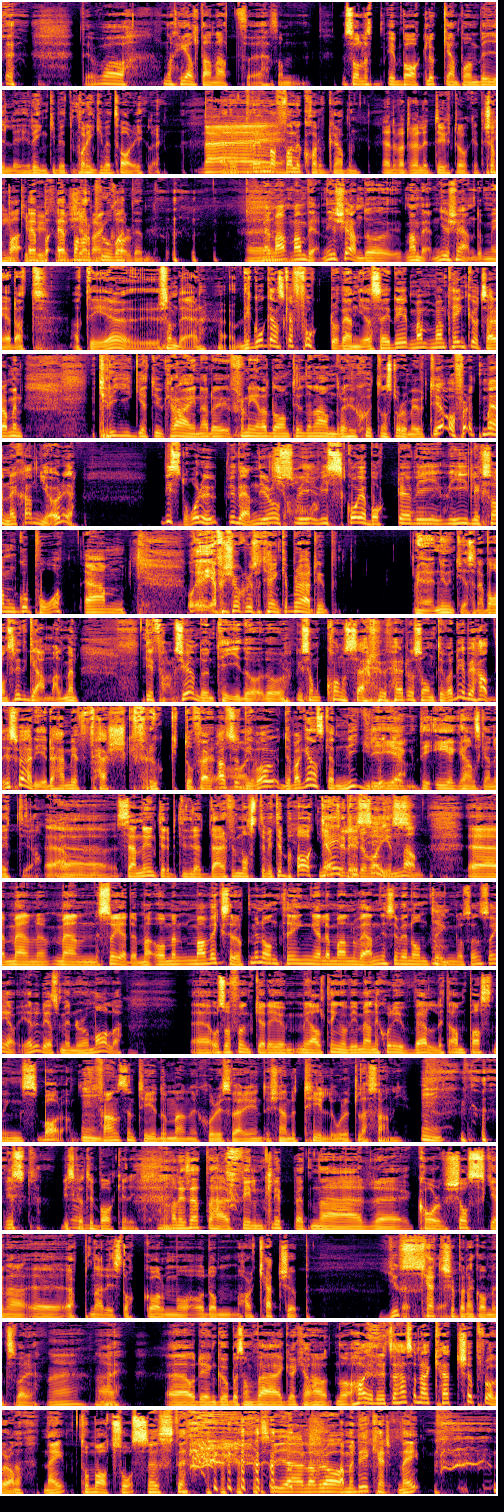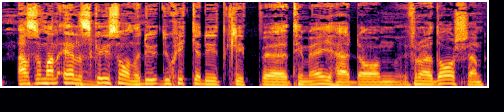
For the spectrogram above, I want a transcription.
det var något helt annat. eh, Som det såldes i bakluckan på en bil i Rinkeby, på Rinkeby torg. Eller? Nej. Pröva falukorv grabben. Det hade varit väldigt dyrt att åka till Köpa, Rinkeby Ebba, för att Ebba har köpa en provat korv. den. Men man, man vänjer sig ändå, man vänjer sig ändå med att, att det är som det är. Det går ganska fort att vänja sig. Det, man, man tänker att så här, ja, men, kriget i Ukraina, det från ena dagen till den andra, hur sjutton står de ut? Ja, för att människan gör det. Vi står ut, vi vänjer oss, vi, vi skojar bort det, vi, vi liksom går på. Ehm, och jag försöker också tänka på det här, typ, eh, nu är inte jag sådär vansinnigt gammal, men det fanns ju ändå en tid då, då liksom konserver och sånt, det var det vi hade i Sverige. Det här med färsk frukt och färsk, alltså det var, det var ganska Det är, nyligen. det är ganska nytt ja. Eh, sen är det inte det betyder att därför måste vi tillbaka Nej, till hur det var precis. innan. Eh, men, men så är det. Man, och men man växer upp med någonting eller man vänjer sig vid någonting Mm. och sen så är, är det det som är det normala. Eh, och så funkar det ju med allting och vi människor är ju väldigt anpassningsbara. Mm. Det fanns en tid då människor i Sverige inte kände till ordet lasagne. Visst. Vi ska tillbaka dit. Har ni sett det här filmklippet när eh, korvkioskerna eh, öppnar i Stockholm och, de har ketchup? Just Ketchupen har kommit till Sverige. Nej. Nej. Eh, och det är en gubbe som vägrar. Kan han, "Jaha, är det så här sån här ketchup frågar de. Nej, tomatsås. Just det. Så jävla bra. Ja men det är ketchup. Nej. Alltså man älskar ju sådana. Du, du skickade ju ett klipp till mig här dagen, för några dagar sedan.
